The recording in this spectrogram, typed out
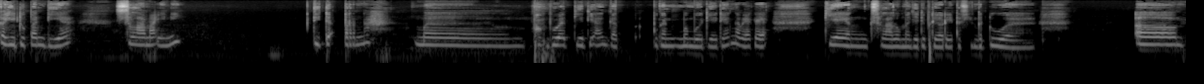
kehidupan dia selama ini tidak pernah me membuat dia dianggap bukan membuat dia dianggap ya kayak dia yang selalu menjadi prioritas yang kedua. Um,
